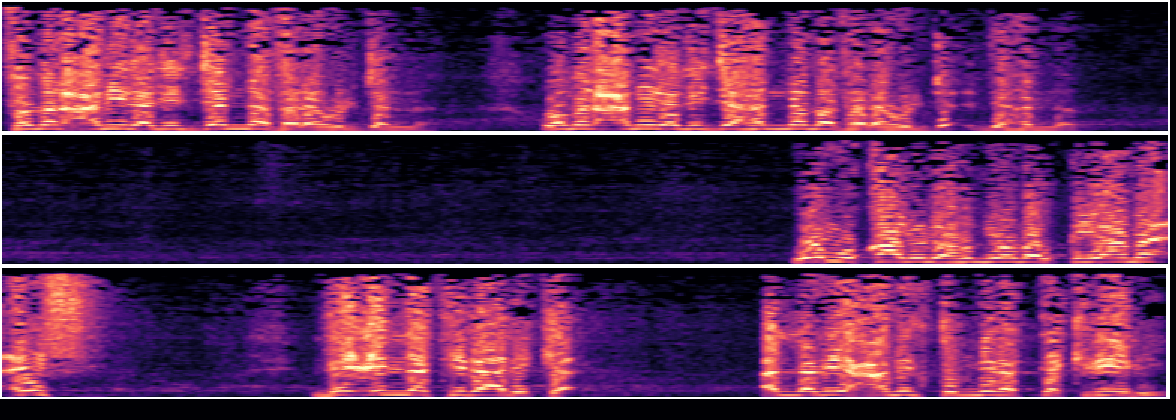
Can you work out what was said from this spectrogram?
فمن عمل للجنة فله الجنة ومن عمل لجهنم فله جهنم. ويقال لهم يوم القيامة إيش؟ لعلة ذلك الذي عملتم من التكذيب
